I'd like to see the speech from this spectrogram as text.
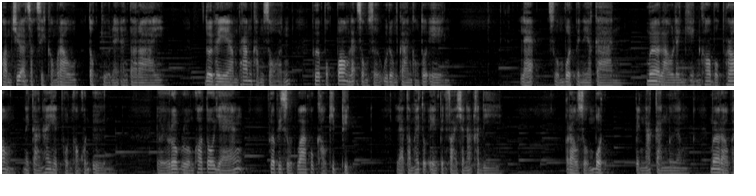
ความเชื่ออันศักดิ์สิทธิ์ของเรา ตกอยู่ในอันตราย โดยพยายามพร่ำคำสอนเพื่อปกป้องและส่งเสริมอุดมการณ์ของตัวเอง และสวมบทเป็นอัยการ เมื่อเราเล็งเห็นข้อบกพร่องในการให้เหตุผลของคนอื่น โดยรวบรวมข้อโต้แย้ง เพื่อพิสูจน์ว่าพวกเขาคิดผิด และทำให้ตัวเองเป็นฝ่ายชนะคดี เราสวมบทเป็นนักการเมือง เมื่อเราพ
